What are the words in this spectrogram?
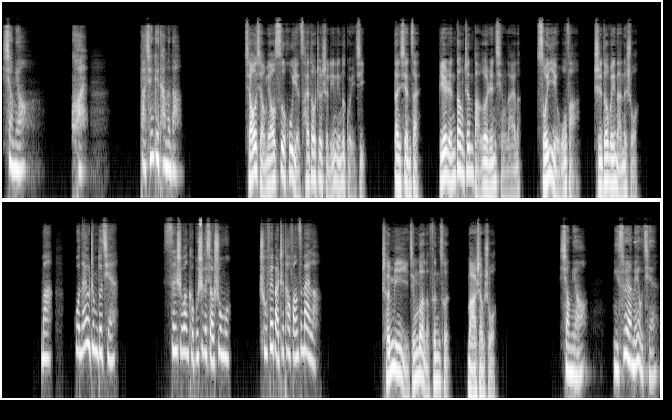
小苗，快把钱给他们吧。”乔小苗似乎也猜到这是林玲的诡计，但现在别人当真把恶人请来了，所以也无法，只得为难的说。妈，我哪有这么多钱？三十万可不是个小数目，除非把这套房子卖了。陈敏已经乱了分寸，马上说：“小苗，你虽然没有钱，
